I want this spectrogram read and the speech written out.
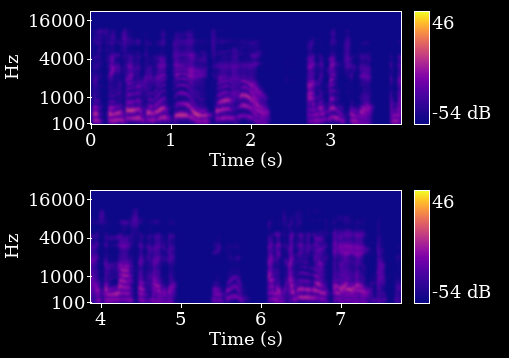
the things they were gonna do to help, and they mentioned it, and that is the last I've heard of it. there you go And it's I didn't even know it was eight eight eight. Happened.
